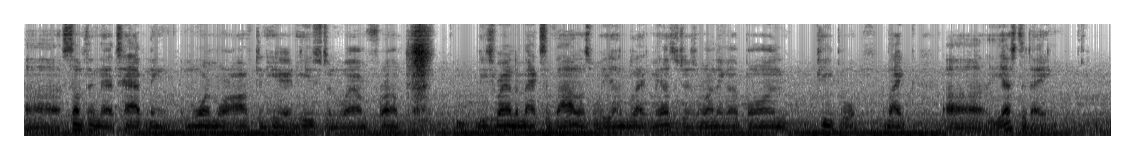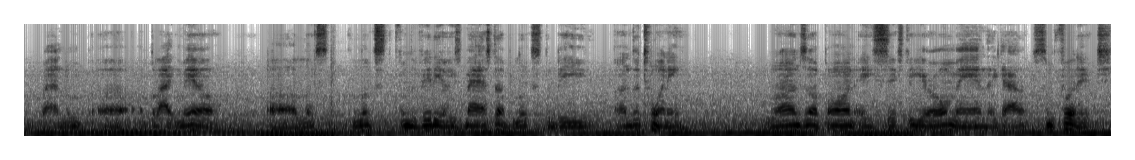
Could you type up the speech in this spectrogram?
uh, something that's happening more and more often here in Houston, where I'm from. These random acts of violence where young black males are just running up on people. Like uh, yesterday, random uh, black male uh, looks looks from the video, he's masked up, looks to be under 20, runs up on a 60 year old man. They got some footage,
